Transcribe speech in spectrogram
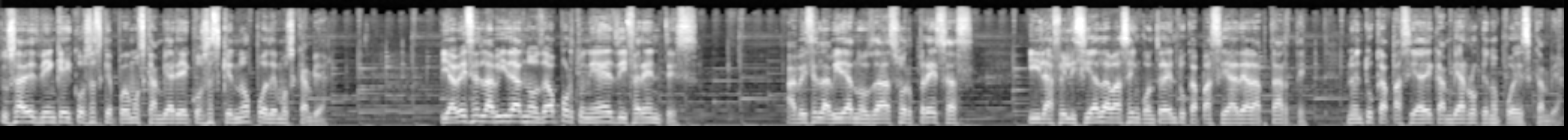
Tú sabes bien que hay cosas que podemos cambiar y hay cosas que no podemos cambiar. Y a veces la vida nos da oportunidades diferentes. A veces la vida nos da sorpresas y la felicidad la vas a encontrar en tu capacidad de adaptarte, no en tu capacidad de cambiar lo que no puedes cambiar.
